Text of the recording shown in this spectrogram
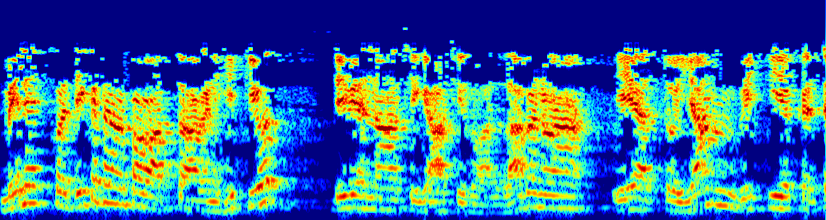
මෙලෙක්ව දිගටම පවත්වාගෙන හිටියොත් දිව්‍යන් ආශිර්වාද ආශිර්වාද ලබනවා. ඒ අත්ෝ යම් විද්‍යකට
